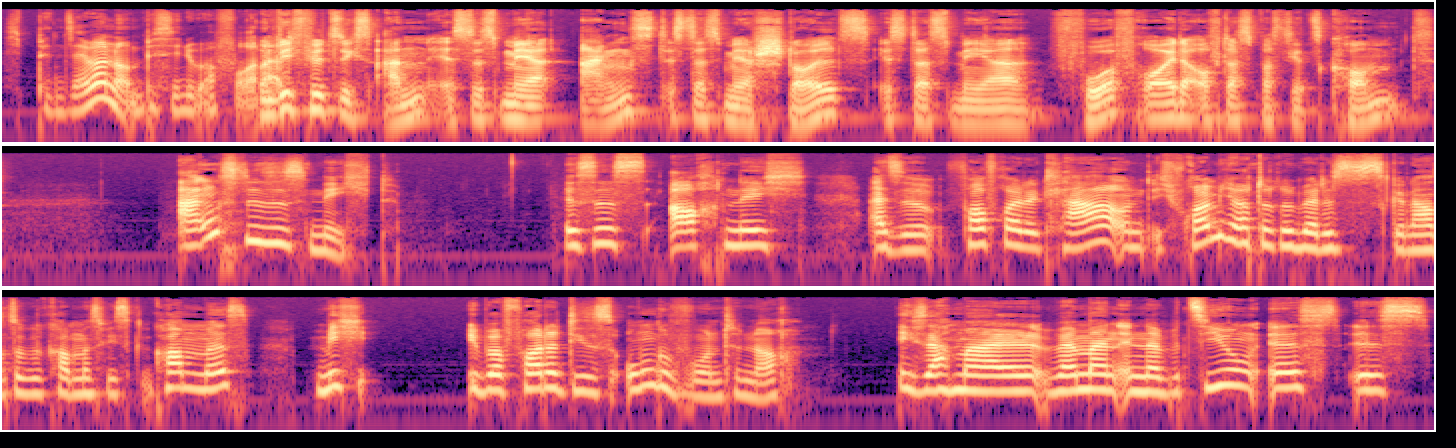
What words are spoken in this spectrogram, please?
ich bin selber noch ein bisschen überfordert. Und wie fühlt sich's an? Ist es mehr Angst? Ist das mehr Stolz? Ist das mehr Vorfreude auf das, was jetzt kommt? Angst ist es nicht. Es ist auch nicht, also Vorfreude klar und ich freue mich auch darüber, dass es genauso gekommen ist, wie es gekommen ist. Mich überfordert dieses Ungewohnte noch. Ich sag mal, wenn man in einer Beziehung ist, ist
